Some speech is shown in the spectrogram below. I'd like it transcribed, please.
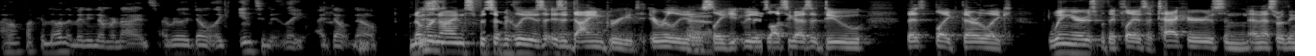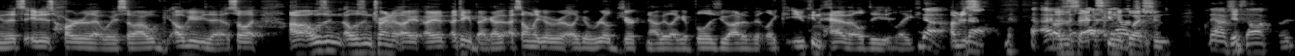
I don't fucking know that many number nines. I really don't like intimately. I don't know. Number nine specifically is is a dying breed. It really is. Yeah. Like there's lots of guys that do that's like they're like wingers, but they play as attackers and, and that sort of thing. That's it is harder that way. So I will I'll give you that. So I, I wasn't I wasn't trying to I, I, I take it back. I, I sound like a like a real jerk now. Be like I bullied you out of it. Like you can have LD. Like No, I'm just no. I was just asking the now it's- question. Now it's Did- just awkward.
